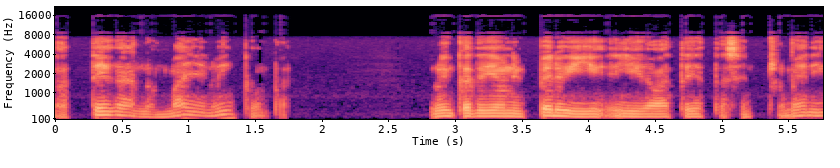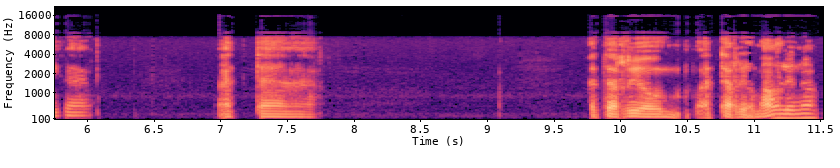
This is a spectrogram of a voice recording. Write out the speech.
aztecas, los mayas, los incas, compadre. Los incas tenían un imperio que llegaba hasta hasta Centroamérica, hasta hasta Río, hasta Río Maule, ¿no?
